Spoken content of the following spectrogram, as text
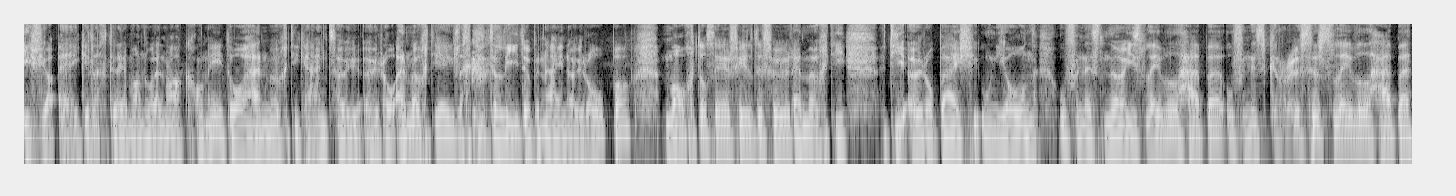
ist ja eigentlich der Emmanuel Macron nicht. Auch er möchte gerne zu Euro. Er möchte eigentlich den Lead übernehmen in Europa, macht auch sehr viel dafür. Er möchte die Europäische Union auf ein neues Level haben, auf ein grösseres Level haben.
